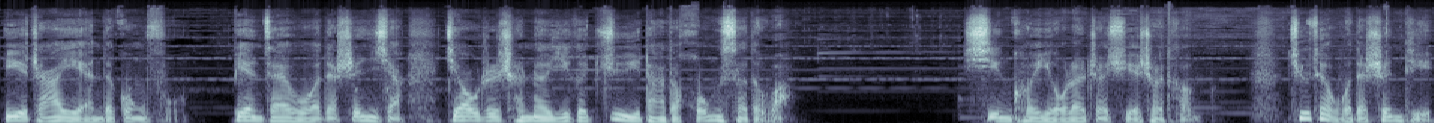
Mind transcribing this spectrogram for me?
一眨眼的功夫，便在我的身下交织成了一个巨大的红色的网。幸亏有了这血蛇藤，就在我的身体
